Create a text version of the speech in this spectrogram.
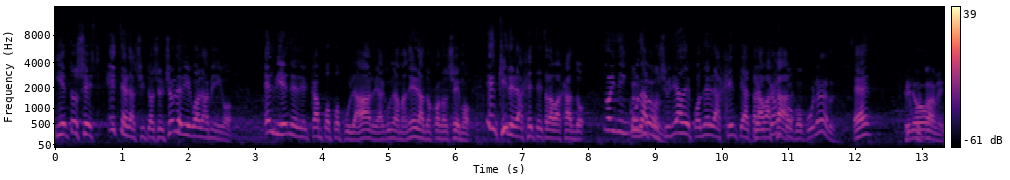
Y entonces, esta es la situación. Yo le digo al amigo, él viene del campo popular, de alguna manera nos conocemos. Él quiere la gente trabajando. No hay ninguna Perdón. posibilidad de poner la gente a Del trabajar. campo popular. ¿Eh? Pero- Disculpame.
